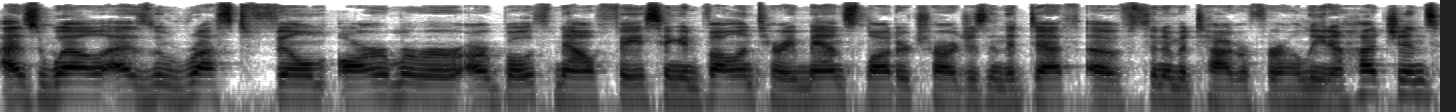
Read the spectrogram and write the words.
as well as the Rust film armorer, are both now facing involuntary manslaughter charges in the death of cinematographer Halyna Hutchins.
